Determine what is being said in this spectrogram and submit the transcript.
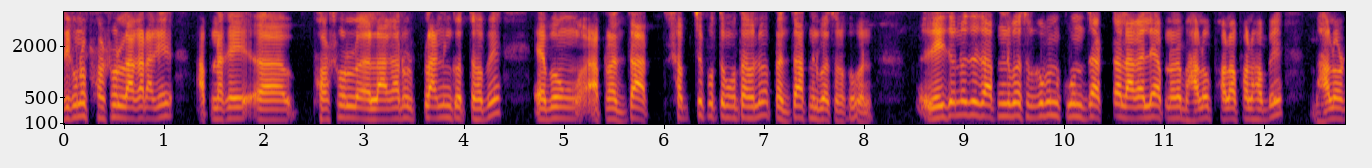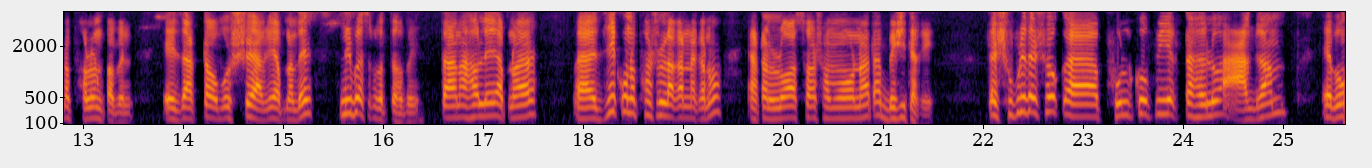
যে কোনো ফসল লাগার আগে আপনাকে ফসল লাগানোর প্ল্যানিং করতে হবে এবং আপনার জাত, সবচেয়ে প্রথম কথা হলো আপনার জাত নির্বাচন করবেন। এই জন্য যে জাত নির্বাচন করবেন, কোন জাতটা লাগালে আপনারা ভালো ফলাফল হবে, ভালো একটা ফলন পাবেন, এই জাতটা অবশ্যই আগে আপনাদের নির্বাচন করতে হবে। তা না হলে আপনার যে কোনো ফসল লাগান না কেন, একটা লস হওয়ার সম্ভাবনাটা বেশি থাকে। তাই সুপ্রিয় দর্শক ফুলকপি একটা হলো আগাম এবং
